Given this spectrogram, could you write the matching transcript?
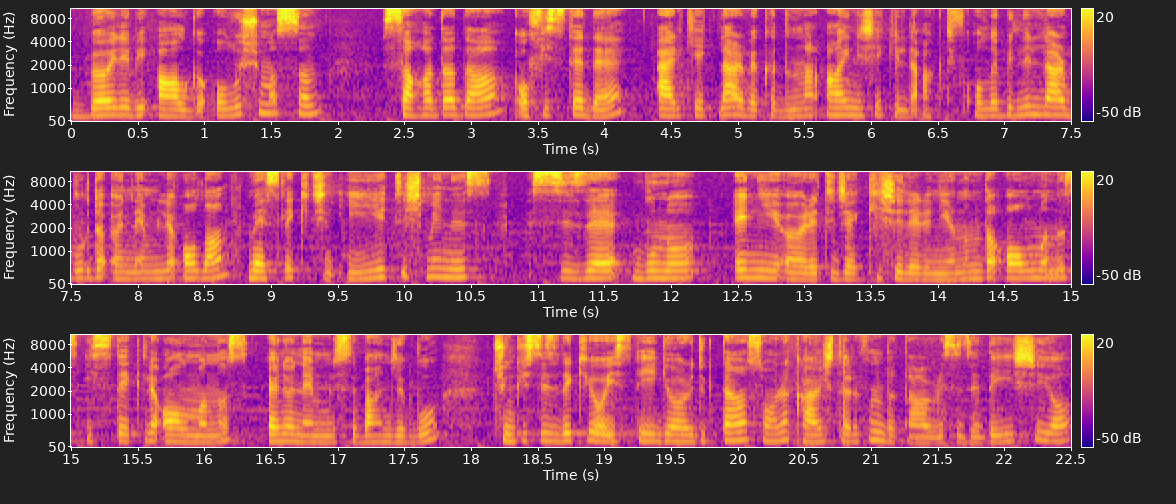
Böyle bir algı oluşmasın. Sahada da, ofiste de erkekler ve kadınlar aynı şekilde aktif olabilirler. Burada önemli olan meslek için iyi yetişmeniz, size bunu en iyi öğretecek kişilerin yanında olmanız, istekli olmanız. En önemlisi bence bu. Çünkü sizdeki o isteği gördükten sonra karşı tarafın da tavrı size değişiyor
